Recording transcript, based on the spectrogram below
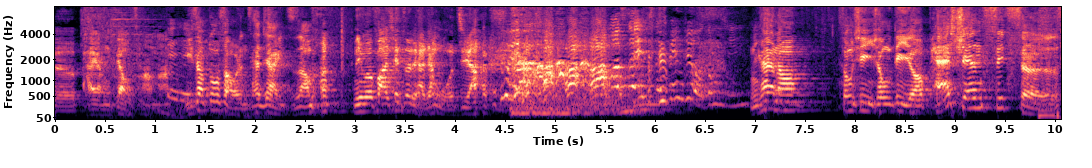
呃，排行调查嘛，你知道多少人参加？你知道吗？你有没有发现这里好像我家？对啊，我随随便就有东西。你看哦，中信兄弟哦，Passion Sisters，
